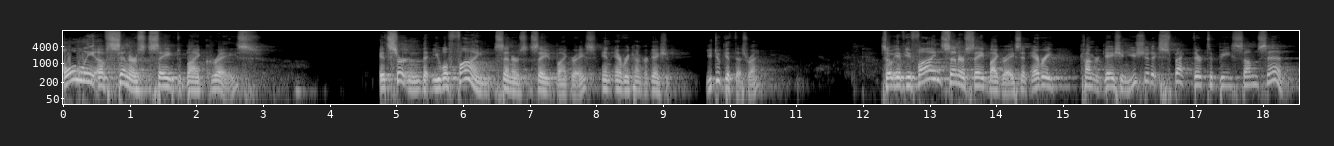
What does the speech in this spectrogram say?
only of sinners saved by grace, it's certain that you will find sinners saved by grace in every congregation. You do get this, right? So if you find sinners saved by grace in every congregation, you should expect there to be some sin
